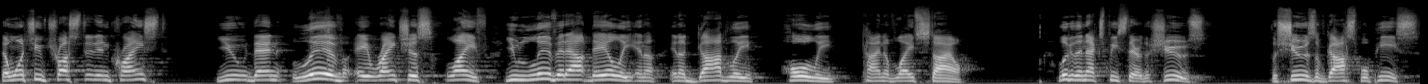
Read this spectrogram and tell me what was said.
that once you've trusted in Christ, you then live a righteous life. You live it out daily in a, in a godly, holy kind of lifestyle. Look at the next piece there, the shoes. The shoes of gospel peace.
